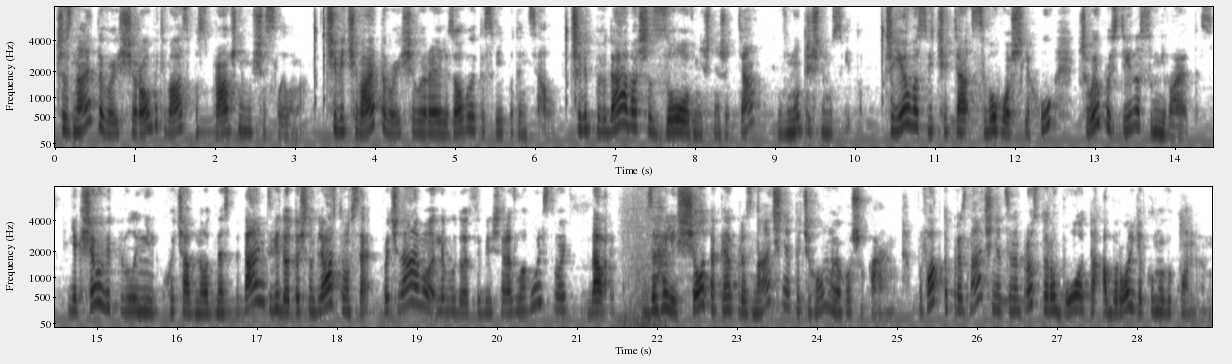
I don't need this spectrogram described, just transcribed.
чи знаєте ви, що робить вас по-справжньому щасливими? Чи відчуваєте ви, що ви реалізовуєте свій потенціал? Чи відповідає ваше зовнішнє життя внутрішньому світу? Чи є у вас відчуття свого шляху, чи ви постійно сумніваєтесь? Якщо ви відповіли ні хоча б на одне з питань, це відео точно для вас, тому все починаємо. Не буду це більше розглагольствувати. Давайте. Взагалі, що таке призначення та чого ми його шукаємо? По факту, призначення це не просто робота або роль, яку ми виконуємо.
